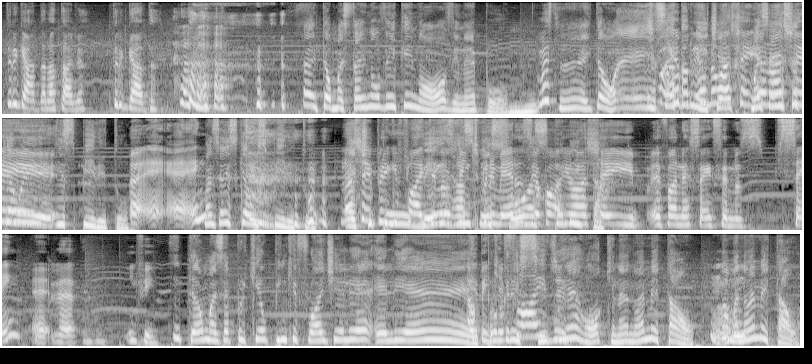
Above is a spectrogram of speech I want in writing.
Obrigada, Natália. Obrigada. É, então, mas tá em 99, né, pô? Mas- É, então, é Tipo, eu- eu exatamente. é- achei- mas eu é isso que é achei- o espírito. É, é, é, Mas é isso que é o espírito. não é achei tipo Pink Floyd nos as 20 primeiros e eu, eu achei Evanescence nos 100. É, é, enfim. Então, mas é porque o Pink Floyd, ele é, ele é, É progressivo Floyd. e é rock, né? Não é metal. Não, mas não é metal.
